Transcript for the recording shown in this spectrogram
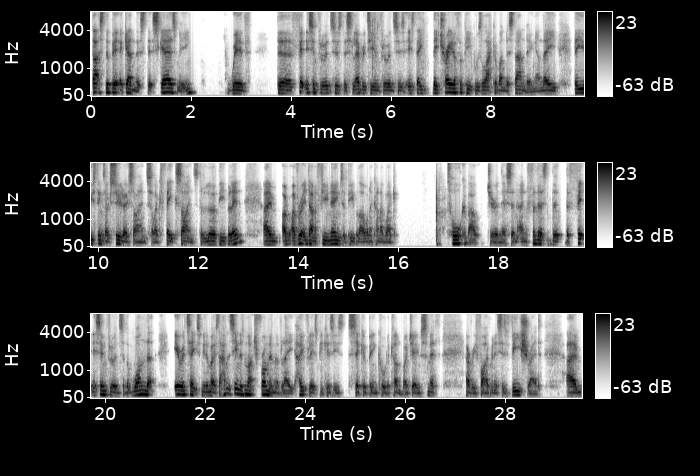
that's the bit, again, that's, that scares me with the fitness influencers the celebrity influencers is they they trade off of people's lack of understanding and they they use things like pseudoscience or like fake science to lure people in. Um, I've written down a few names of people that i want to kind of like talk about during this and and for this the the fitness influencer the one that irritates me the most i haven't seen as much from him of late. Hopefully it's because he's sick of being called a cunt by james smith every five minutes is VShred um,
